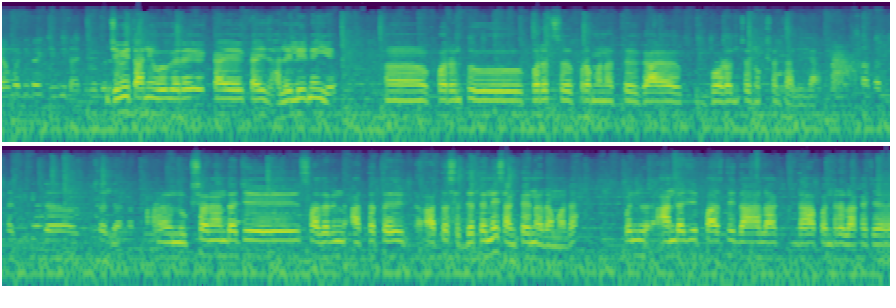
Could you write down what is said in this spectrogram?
यामध्ये काही जीवित हानी वगैरे? जीवितहानी वगैरे काय काही झालेली नाही आहे परंतु बरंच प्रमाणात गा गोडाऊनचं नुकसान झालेलं आहे. साधारणतः कितीचं नुकसान झालं अ, नुकसान अंदाजे साधारण आता तर आता सध्या तर नाही सांगता येणार आम्हाला पण अंदाजे पाच ते दहा लाख दहा पंधरा लाखाच्या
